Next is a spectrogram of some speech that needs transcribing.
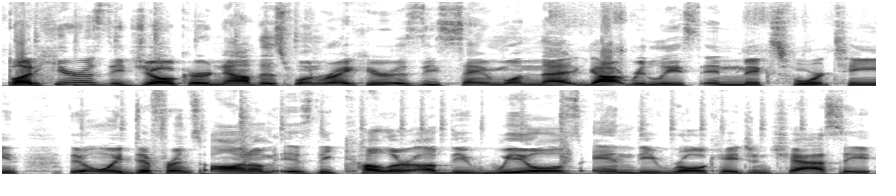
But here is the Joker. Now this one right here is the same one that got released in Mix 14. The only difference on them is the color of the wheels and the roll cage and chassis,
